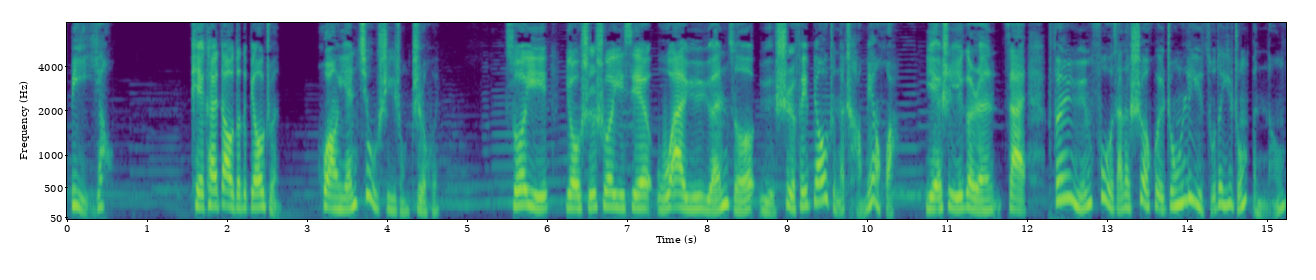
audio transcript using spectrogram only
必要。撇开道德的标准，谎言就是一种智慧。所以，有时说一些无碍于原则与是非标准的场面话，也是一个人在纷纭复杂的社会中立足的一种本能。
